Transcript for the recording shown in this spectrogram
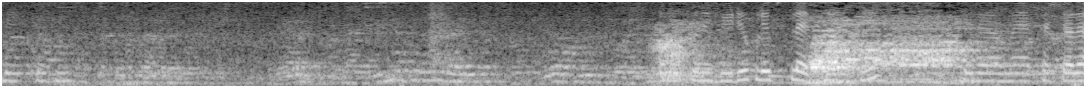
ਦੇਖੋ ਜੀ। ਚਲੋ ਤੁਹਾਨੂੰ ਵੀਡੀਓ ਕਲਿੱਪਸ ਲੈਤੀਆਂ ਸੀ। ਫਿਰ ਮੈਂ ਕਿਹਾ, ਚਲ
